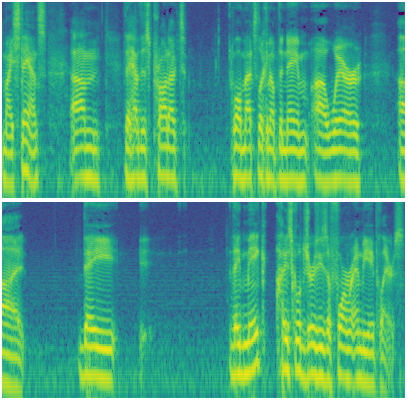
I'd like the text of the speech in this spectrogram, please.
my stance. Um, they have this product. While Matt's looking up the name, uh, where uh, they they make high school jerseys of former NBA players,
